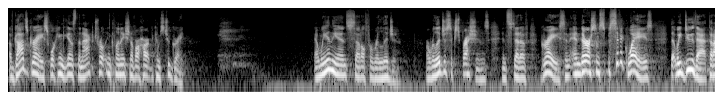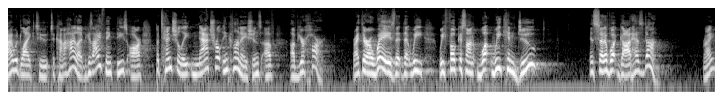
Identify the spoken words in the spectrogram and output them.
of God's grace working against the natural inclination of our heart becomes too great. And we, in the end, settle for religion or religious expressions instead of grace. And, and there are some specific ways that we do that that I would like to, to kind of highlight because I think these are potentially natural inclinations of, of your heart. Right? There are ways that, that we, we focus on what we can do instead of what God has done. Right?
